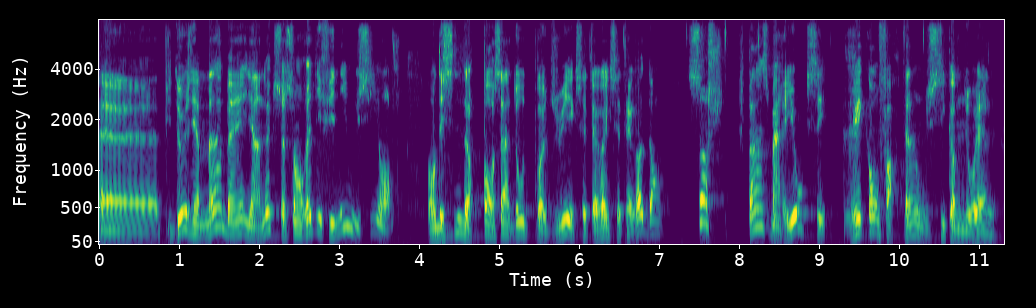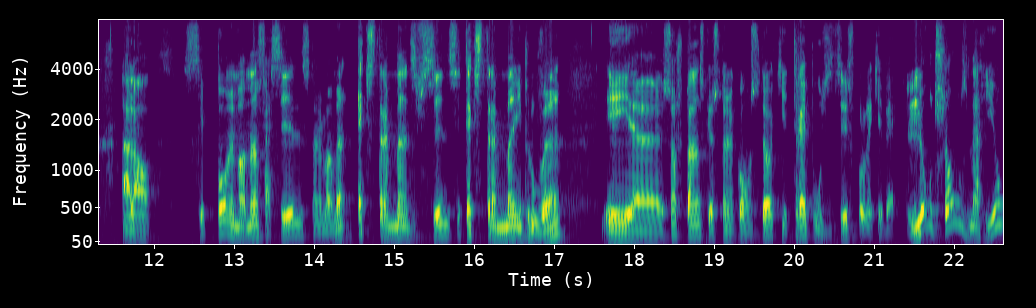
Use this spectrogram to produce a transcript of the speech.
Euh, puis deuxièmement, ben il y en a qui se sont redéfinis aussi, ont, décidé de repasser à d'autres produits, etc., etc. Donc ça, je, je pense, Mario, que c'est réconfortant aussi comme nouvelle. Alors, c'est pas un moment facile, c'est un moment extrêmement difficile, c'est extrêmement éprouvant. Et euh, ça, je pense que c'est un constat qui est très positif pour le Québec. L'autre chose, Mario,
